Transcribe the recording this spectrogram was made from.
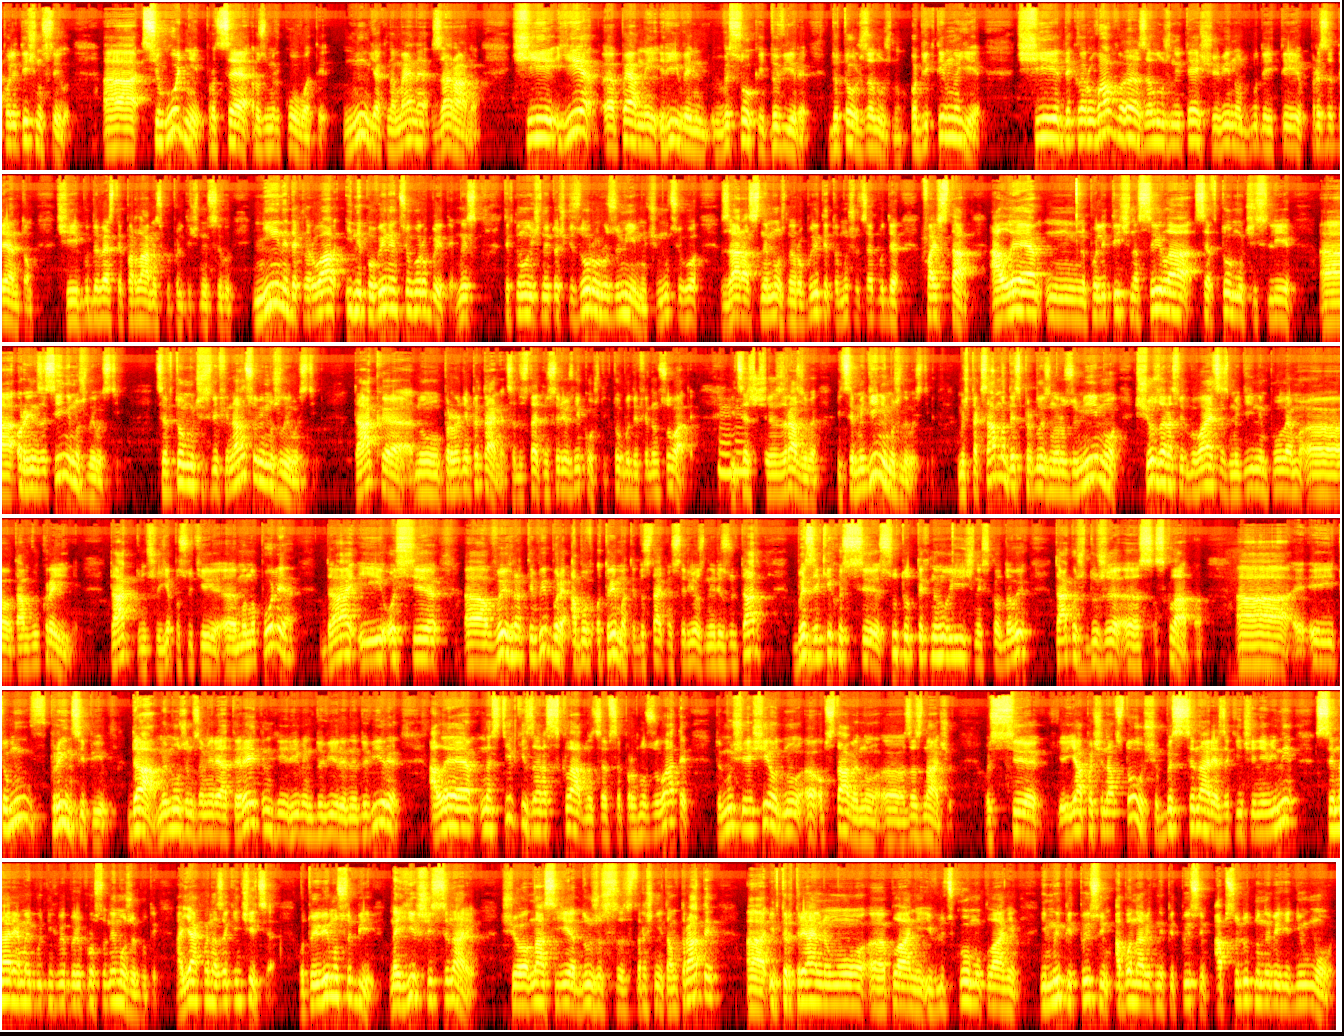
політичну силу. А сьогодні про це розмірковувати, ну як на мене, зарано. Чи є е, певний рівень високої довіри до того ж залужного? Об'єктивно є. Чи декларував е, залужний те, що він от буде йти президентом, чи буде вести парламентську політичну силу? Ні, не декларував і не повинен цього робити. Ми з технологічної точки зору розуміємо, чому цього зараз не можна робити, тому що це буде фальстарт. Але м, політична сила це в тому числі е, організаційні можливості, це в тому числі фінансові можливості. Так, е, ну природне питання. Це достатньо серйозні кошти. Хто буде фінансувати? І це ж е, зразу і це медійні можливості. Ми ж так само десь приблизно розуміємо, що зараз відбувається з медійним полем е, там в Україні. Так, тому що є по суті е, монополія, да, і ось е, е, виграти вибори або отримати достатньо серйозний результат без якихось суто технологічних складових також дуже складно. А, і тому, в принципі, да, ми можемо заміряти рейтинги, рівень довіри, недовіри, але настільки зараз складно це все прогнозувати, тому що я ще одну обставину е, зазначу. Ось е, я починав з того, що без сценарія закінчення війни сценарія майбутніх виборів просто не може бути. А як вона закінчиться? От уявімо собі найгірший сценарій, що в нас є дуже страшні там втрати а, і в територіальному е, плані, і в людському плані, і ми підписуємо або навіть не підписуємо абсолютно невигідні умови.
